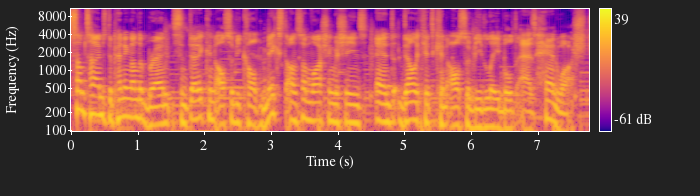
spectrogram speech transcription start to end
Sometimes, depending on the brand, synthetic can also be called mixed on some washing machines, and delicate can also be labeled as hand wash.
